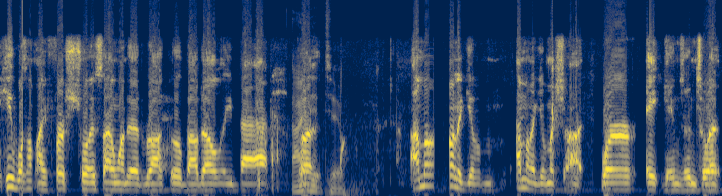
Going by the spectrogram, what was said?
He wasn't my first choice. I wanted Rocco Baldelli back. I did too. I'm gonna give him. I'm gonna give him a shot. We're eight games into it.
